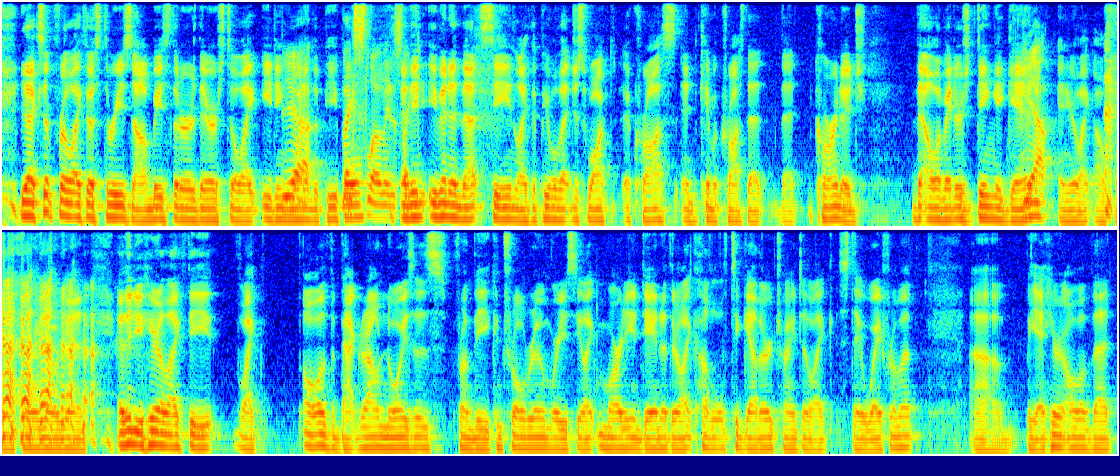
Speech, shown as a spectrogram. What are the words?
yeah except for like those three zombies that are there still like eating one of the people. like, slowly just, and like- then even in that scene like the people that just walked across and came across that that carnage the elevators ding again Yeah. and you're like oh fuck there we go again. And then you hear like the like all of the background noises from the control room where you see like marty and dana they're like huddled together trying to like stay away from it. Um, but yeah hearing all of that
